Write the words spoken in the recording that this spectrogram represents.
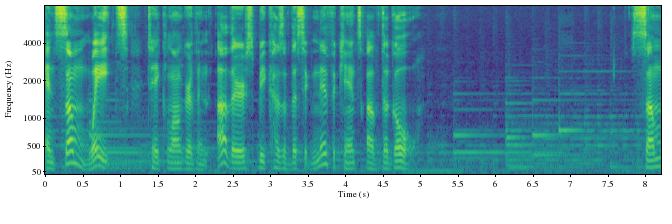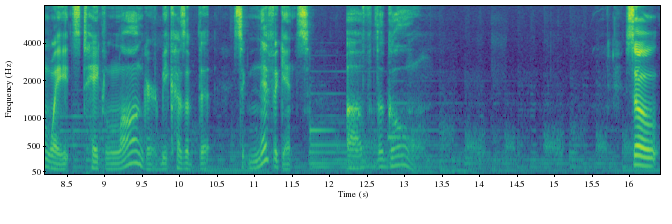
And some waits take longer than others because of the significance of the goal. Some waits take longer because of the significance of the goal. So,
